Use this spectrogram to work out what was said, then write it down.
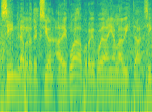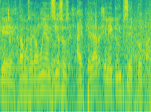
sin la protección adecuada porque puede dañar la vista. Así que estamos acá muy ansiosos a esperar el eclipse total.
